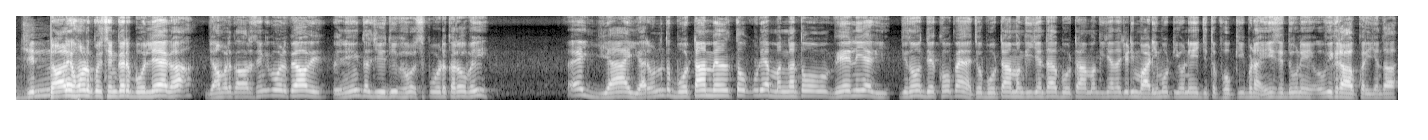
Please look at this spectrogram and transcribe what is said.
ਜਿੰਨ ਨਾਲੇ ਹੁਣ ਕੋਈ ਸਿੰਗਰ ਬੋਲਿਆ ਹੈਗਾ ਜਾਂ ਬਲਕਾਰ ਸਿੰਘ ਬੋਲ ਪਿਆ ਹੋਵੇ ਵੀ ਨਹੀਂ ਦਲਜੀਤ ਦੀ ਸਪੋਰਟ ਕਰੋ ਬਈ। ਏ ਯਾ ਯਾਰ, ਉਹਨੂੰ ਤਾਂ ਵੋਟਾਂ ਮਿਲਣ ਤੋਂ ਕੁੜੀਆਂ ਮੰਗਣ ਤੋਂ ਵੇਲ ਨਹੀਂ ਹੈਗੀ। ਜਦੋਂ ਦੇਖੋ ਭੈਣ ਚੋ ਵੋਟਾਂ ਮੰਗੀ ਜਾਂਦਾ, ਵੋਟਾਂ ਮੰਗੀ ਜਾਂਦਾ, ਜਿਹੜੀ ਮਾੜੀ ਮੋਟੀ ਉਹਨੇ ਇੱਜ਼ਤ ਫੋਕੀ ਬਣਾਈ ਸਿੱਧੂ ਨੇ, ਉਹ ਵੀ ਖਰਾਬ ਕਰੀ ਜਾਂਦਾ।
